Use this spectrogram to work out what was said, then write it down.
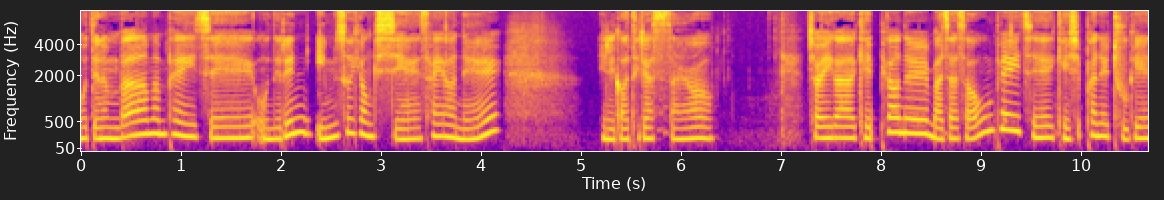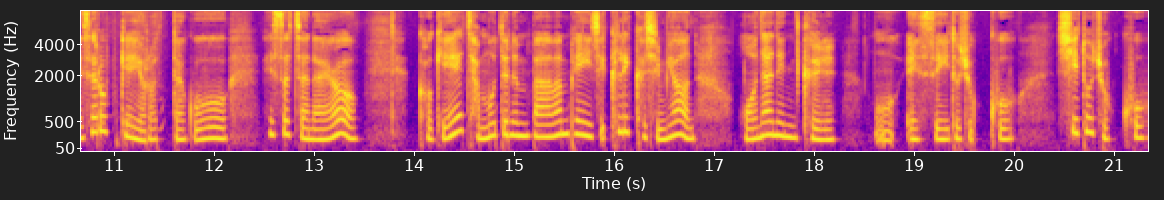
못 드는 밤 한 페이지. 오늘은 임수형 씨의 사연을 읽어드렸어요. 저희가 개편을 맞아서 홈페이지에 게시판을 두 개 새롭게 열었다고 했었잖아요. 거기에 잠 못 드는 밤 한 페이지 클릭하시면 원하는 글, 뭐 에세이도 좋고 시도 좋고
